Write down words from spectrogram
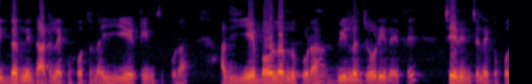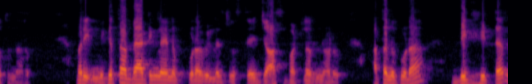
ఇద్దరిని దాటలేకపోతున్నాయి ఏ టీమ్స్ కూడా. అది ఏ బౌలర్లు కూడా వీళ్ళ జోడీనైతే ఛేదించలేకపోతున్నారు. మరి మిగతా బ్యాటింగ్ లైనప్ కూడా వీళ్ళని చూస్తే జాస్ బట్లర్ ఉన్నాడు. అతను కూడా బిగ్ హిట్టర్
